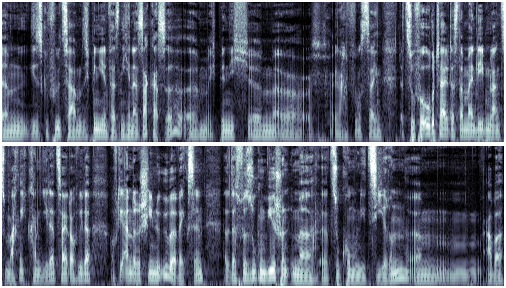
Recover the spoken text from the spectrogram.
ähm, dieses Gefühl zu haben, ich bin jedenfalls nicht in der Sackgasse, ähm, ich bin nicht ähm, äh, in Anführungszeichen dazu verurteilt, das dann mein Leben lang zu machen. Ich kann jederzeit auch wieder auf die andere Schiene überwechseln. Also das versuchen wir schon immer äh, zu kommunizieren, ähm, aber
